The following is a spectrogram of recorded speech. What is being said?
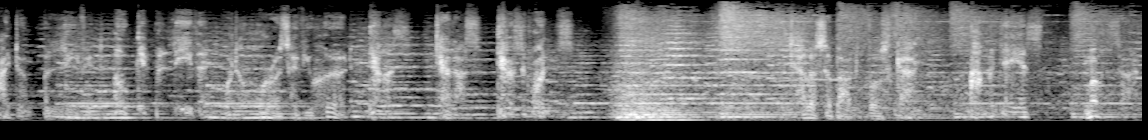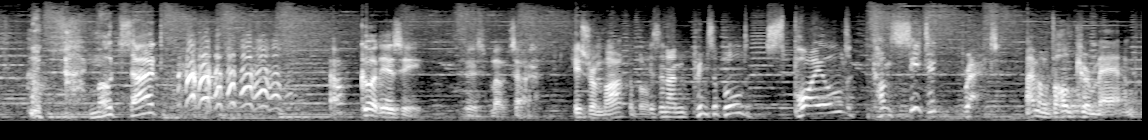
I don't believe it. Oh, Who can't believe it? What horrors have you heard? Tell us. Tell us. Tell us at once. Tell us about Wolfgang. Amadeus. Mozart. Mozart. Mozart? How good is he, this Mozart? He's remarkable. He's an unprincipled, spoiled, conceited brat. I'm a vulgar man.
